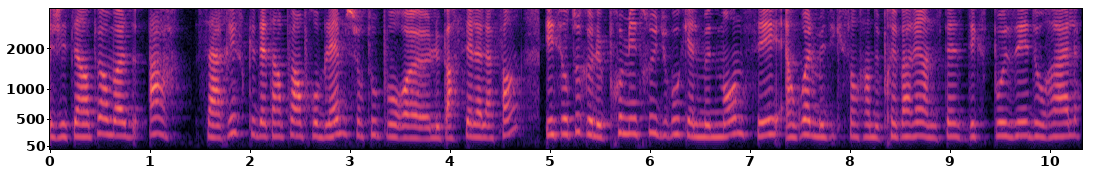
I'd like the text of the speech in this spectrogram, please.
j'étais un peu en mode ah ça risque d'être un peu un problème, surtout pour euh, le partiel à la fin. Et surtout que le premier truc du coup qu'elle me demande, c'est, en gros elle me dit qu'ils sont en train de préparer un espèce d'exposé d'oral,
